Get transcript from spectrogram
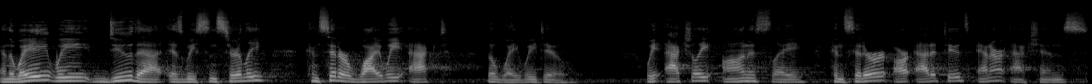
And the way we do that is we sincerely consider why we act the way we do. We actually honestly consider our attitudes and our actions,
